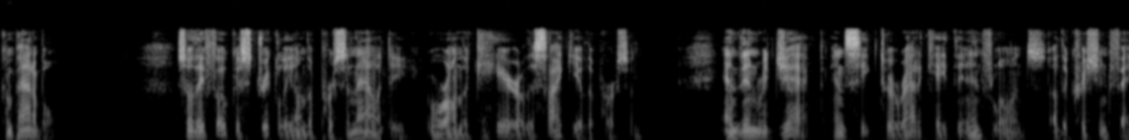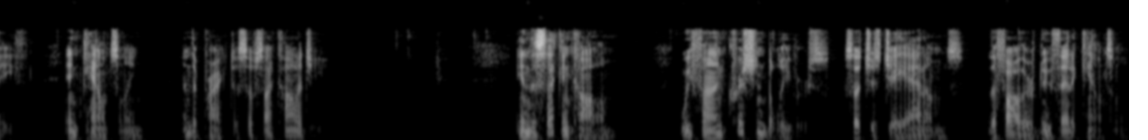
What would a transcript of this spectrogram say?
compatible. So they focus strictly on the personality or on the care of the psyche of the person and then reject and seek to eradicate the influence of the Christian faith in counseling and the practice of psychology. In the second column, we find Christian believers, such as J. Adams, the father of nouthetic counseling.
